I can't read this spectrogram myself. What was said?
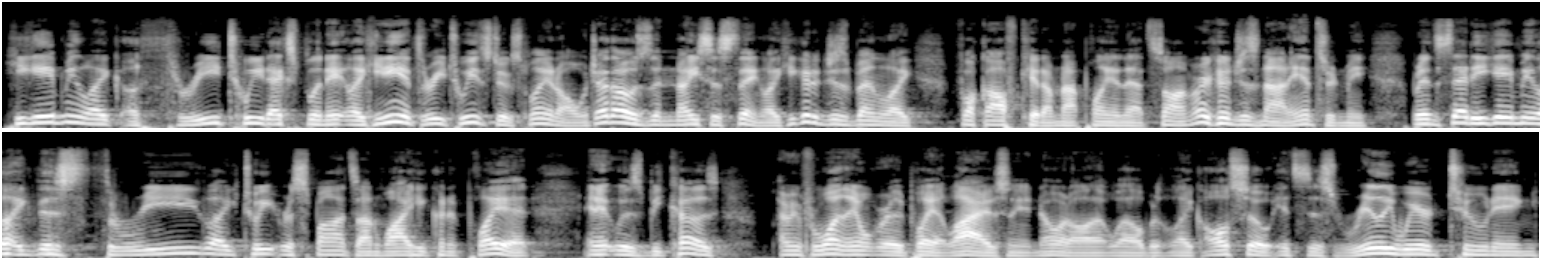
He gave me like a three tweet explanation. Like he needed three tweets to explain it all, which I thought was the nicest thing. Like he could have just been like, "Fuck off, kid, I'm not playing that song," or he could have just not answered me. But instead, he gave me like this three like tweet response on why he couldn't play it, and it was because. I mean, for one, they don't really play it live, so you know it all that well. But like, also, it's this really weird tuning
